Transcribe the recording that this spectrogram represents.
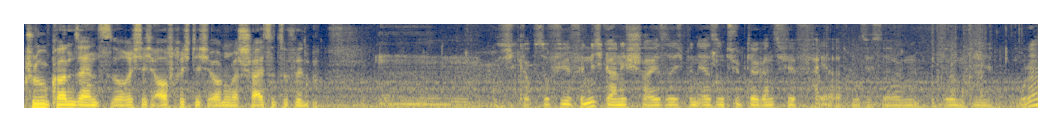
Crew-Konsens so richtig aufrichtig irgendwas Scheiße zu finden? Ich glaube, so viel finde ich gar nicht scheiße. Ich bin eher so ein Typ, der ganz viel feiert, muss ich sagen. Irgendwie. Oder?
